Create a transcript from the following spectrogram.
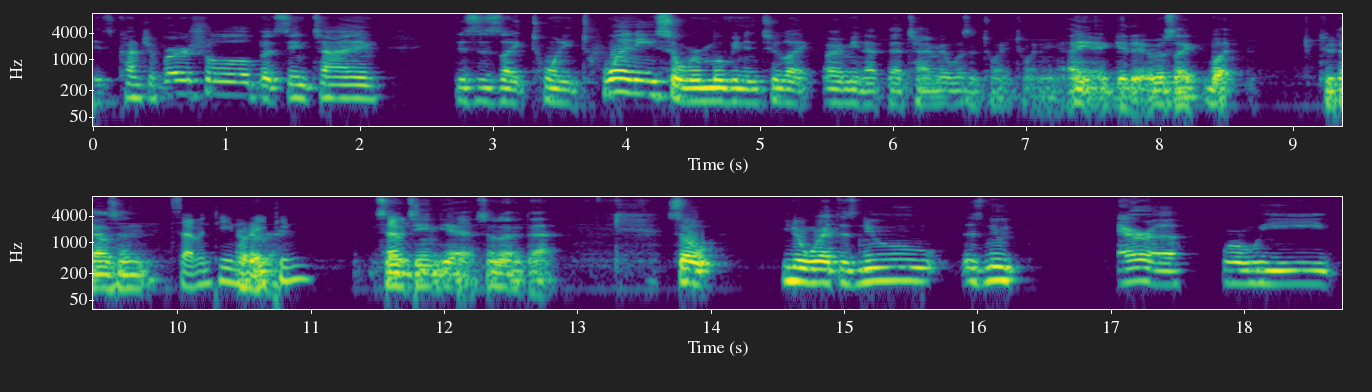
it's controversial but at the same time this is like 2020 so we're moving into like i mean at that time it wasn't 2020 i, I get it. It was like what 2017 or 18? 17 yeah, something like that. So you know we're at this new this new era where we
